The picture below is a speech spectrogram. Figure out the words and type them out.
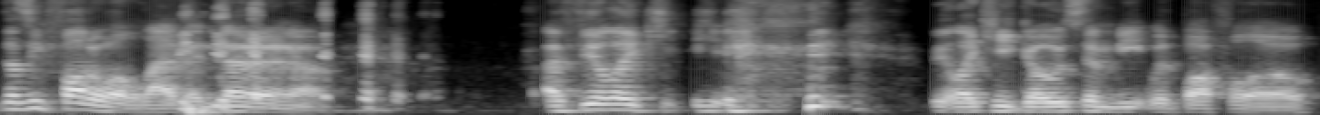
Does he fall to eleven? No, no, no. I feel like he, like he goes to meet with Buffalo,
